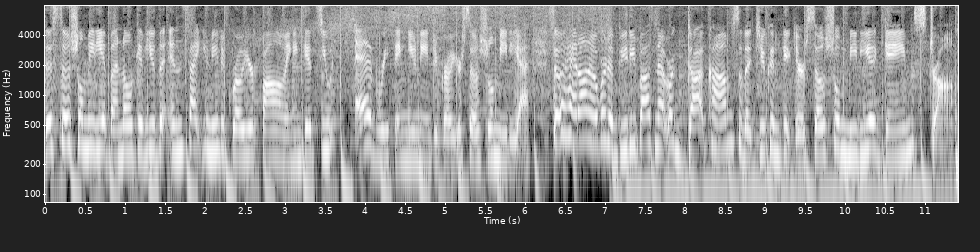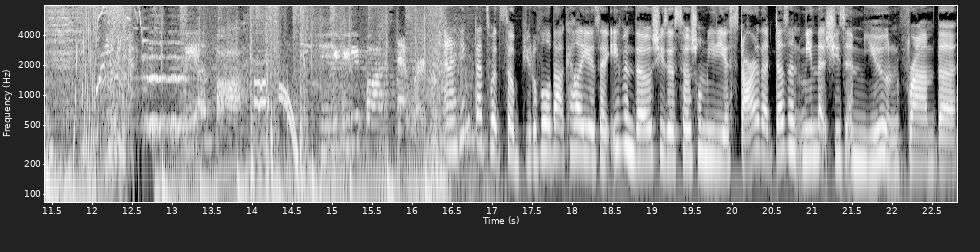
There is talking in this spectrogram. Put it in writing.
This social media bundle will give you the insight you need to grow your following and gets you everything you need to grow your social media. So, head on over to beautybossnetwork.com so that you can get your social media game strong. Be a boss. And I think that's what's so beautiful about Kelley is that even though she's a social media star, that doesn't mean that she's immune from the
